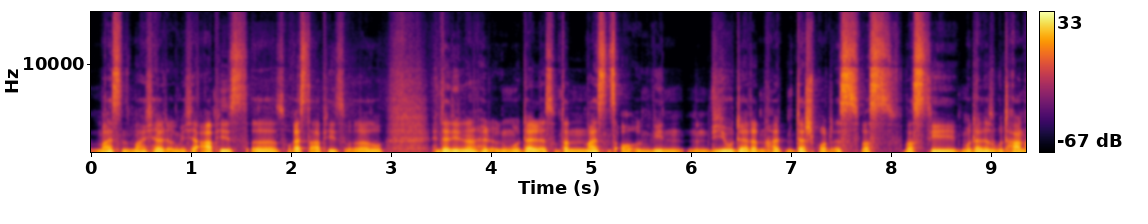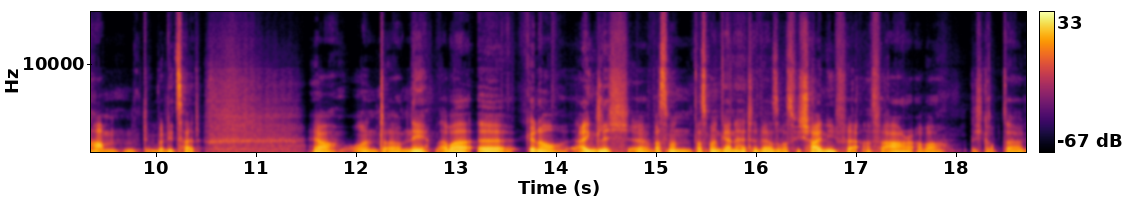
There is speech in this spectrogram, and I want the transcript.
meistens mache ich halt irgendwelche APIs, äh, so REST-APIs oder so, hinter denen dann halt irgendein Modell ist und dann meistens auch irgendwie ein, ein, View, der dann halt ein Dashboard ist, was, was die Modelle so getan haben über die Zeit. Ja, und ähm, nee, aber äh, genau, eigentlich, äh, was man, was man gerne hätte, wäre sowas wie Shiny für, für R, aber ich glaube, da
